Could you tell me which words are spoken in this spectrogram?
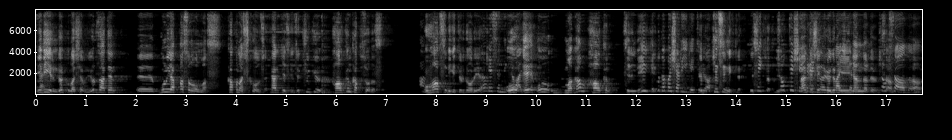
güzel. 7-24 ulaşabiliyor. Zaten e, bunu yapmazsan olmaz. Kapın açık olacak. Herkes gelecek. Çünkü halkın kapısı orası. O halk seni getirdi oraya. Kesinlikle O başkanım. e, o makam halkın. Senin değil ki. Bu da başarıyı E, getiriyor. kesinlikle. kesinlikle Peki, katılıyorum. çok teşekkür ben teşekkür ediyorum ediyorum. İyi başkanım. yayınlar dilerim. Çok. Sağ olun.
